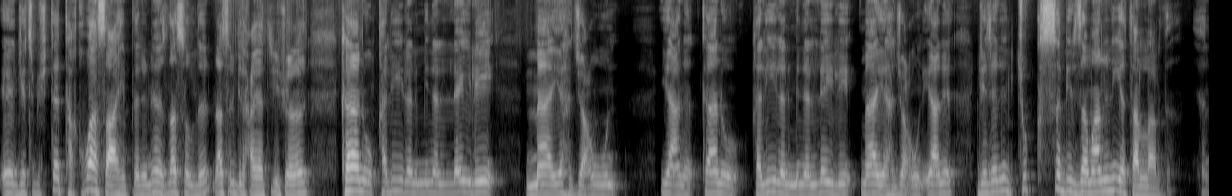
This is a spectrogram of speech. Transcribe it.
e, geçmişte takva sahipleri nasıldı? Nasıl bir hayat yaşıyorlar? Kanu qalilan minel leyli ma yehcaun. Yani kanu qalilan minel leyli ma yehcaun. Yani gecenin çok kısa bir zamanını yatarlardı. Yani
